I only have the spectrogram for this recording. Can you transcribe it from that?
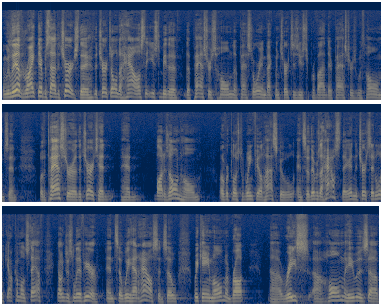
And we lived right there beside the church. The, the church owned a house that used to be the, the pastor's home, the pastorium, back when churches used to provide their pastors with homes. And well, the pastor of the church had, had bought his own home over close to Wingfield High School. And so there was a house there, and the church said, Look, y'all come on staff, y'all can just live here. And so we had a house. And so we came home and brought uh, Reese uh, home. He was. Uh,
